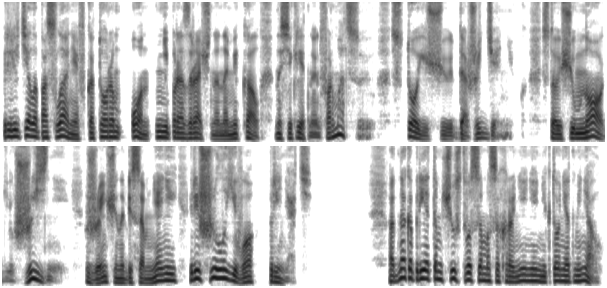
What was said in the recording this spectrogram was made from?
прилетело послание, в котором он непрозрачно намекал на секретную информацию, стоящую даже денег, стоящую многих жизней, женщина, без сомнений, решила его принять. Однако при этом чувство самосохранения никто не отменял.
